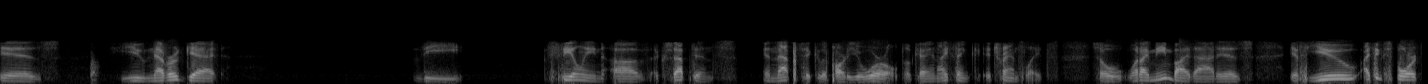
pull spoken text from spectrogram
is you never get the feeling of acceptance in that particular part of your world, okay? And I think it translates. So what I mean by that is if you I think sports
